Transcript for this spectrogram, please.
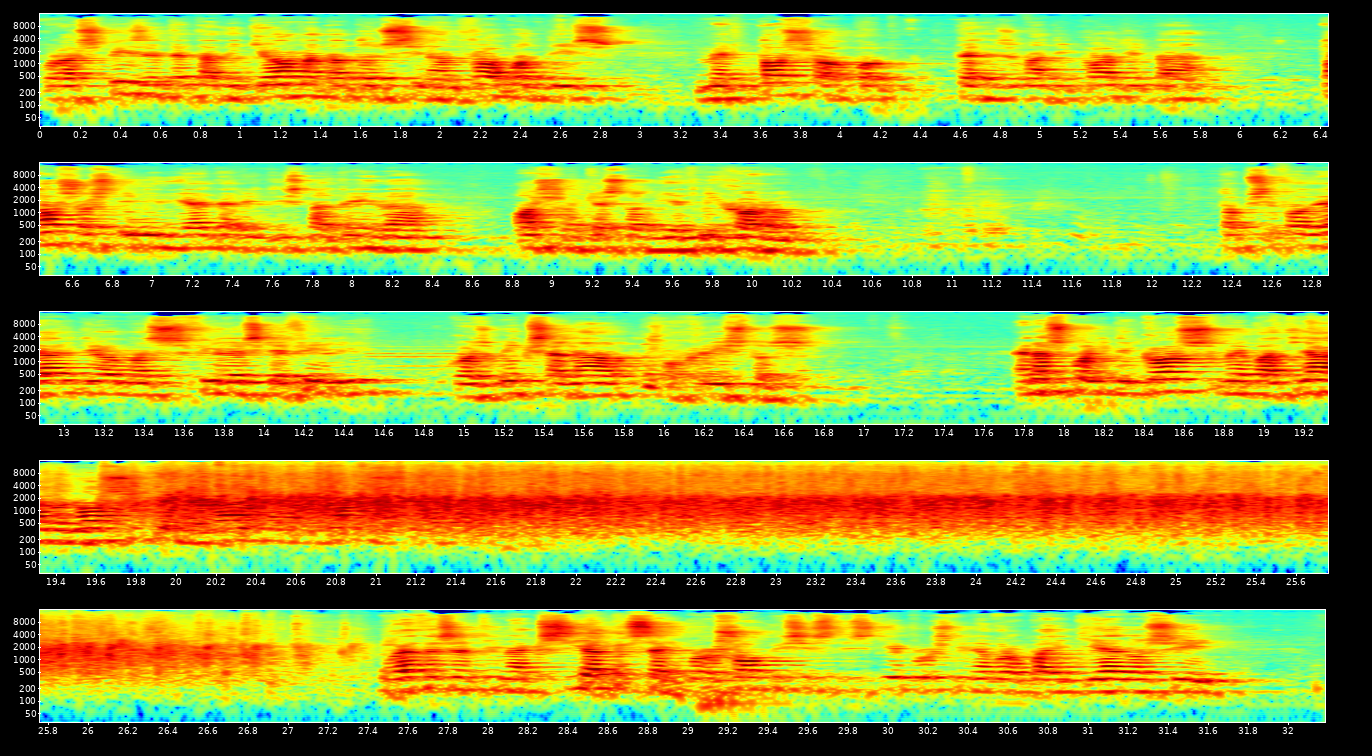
προασπίζεται τα δικαιώματα των συνανθρώπων της με τόσο αποτελεσματικότητα τόσο στην ιδιαίτερη της πατρίδα όσο και στον διεθνή χώρο. Το ψηφοδιάρτιο μας φίλες και φίλοι κοσμεί ξανά ο Χρήστος. Ένας πολιτικός με βαθιά γνώση και μεγάλη αναγνώριση που έθεσε την αξία της εκπροσώπησης της Κύπρου στην Ευρωπαϊκή Ένωση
